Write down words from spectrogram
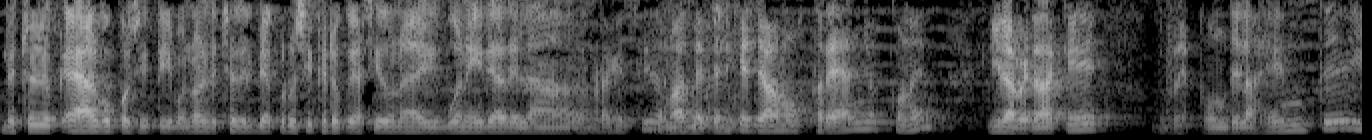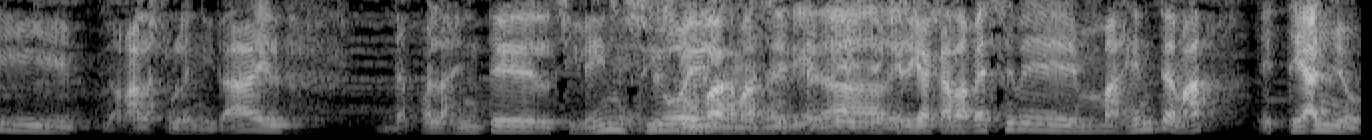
De hecho, yo- es algo positivo, ¿no? El hecho del Via Crucis creo que ha sido una buena idea de la... La verdad que sí, además me parece que llevamos tres años con él y la verdad que responde la gente y además la solemnidad, el, después la gente, el silencio, Sí, se suma el- además, es que- seriedad, es que hecho, cada sí. vez se ve más gente, además este año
